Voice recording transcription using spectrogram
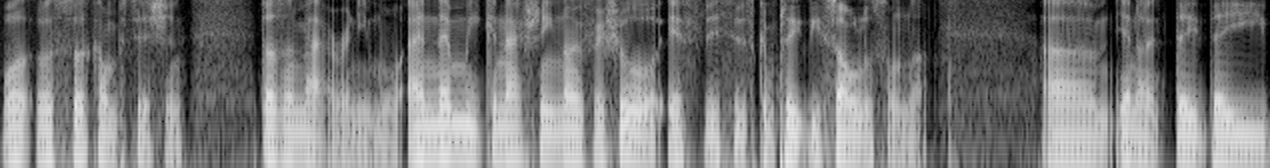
What what's the competition? Doesn't matter anymore. And then we can actually know for sure if this is completely soulless or not. Um, you know, they they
